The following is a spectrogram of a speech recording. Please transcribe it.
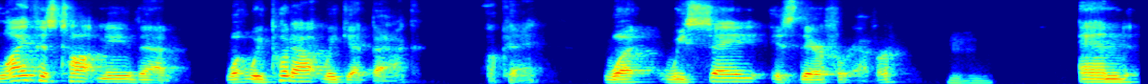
life has taught me that what we put out, we get back. Okay. What we say is there forever. Mm-hmm. And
